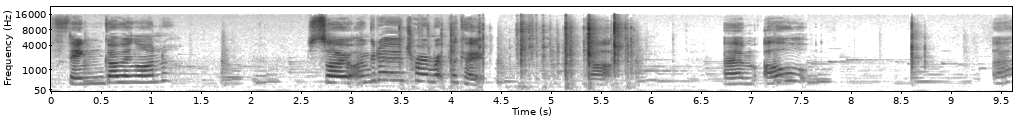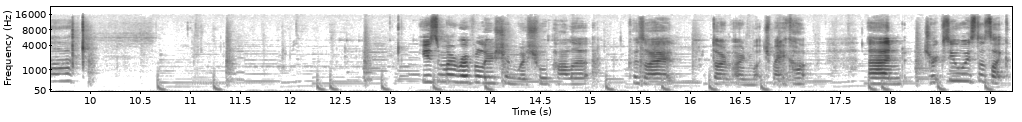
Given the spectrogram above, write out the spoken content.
thing going on. So I'm gonna try and replicate that Um, I'll... Uh, using my Revolution Wishful palette, because I don't own much makeup. And Trixie always does like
